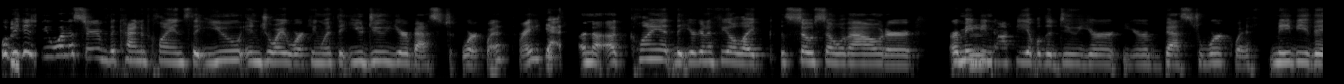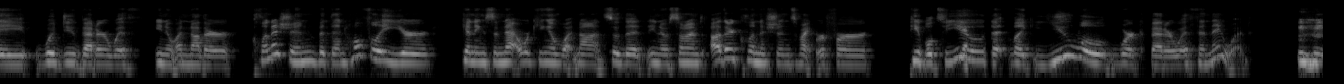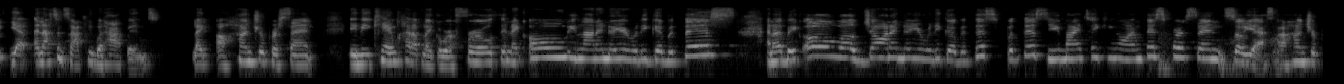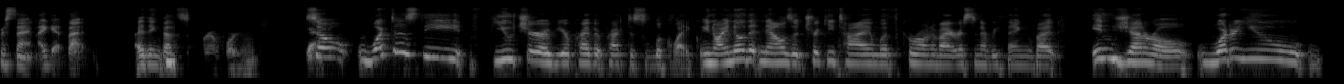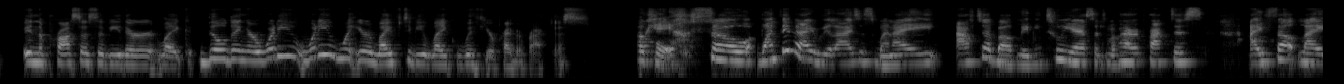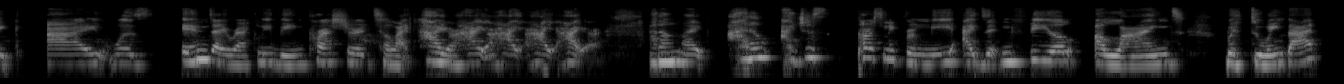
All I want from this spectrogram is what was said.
Well, because you want to serve the kind of clients that you enjoy working with, that you do your best work with, right? Yes. A, a client that you're going to feel like so so about, or or maybe mm-hmm. not be able to do your your best work with. Maybe they would do better with you know another clinician, but then hopefully you're getting some networking and whatnot, so that you know sometimes other clinicians might refer people to you yeah. that like you will work better with than they would. Mm-hmm. Yeah, and that's exactly what happened like a hundred percent. It became kind of like a referral thing, like, oh, Elan, I know you're really good with this. And I'd be like, oh, well, John, I know you're really good with this, but this, you mind taking on this person? So yes, a hundred percent. I get that. I think that's super important. Yeah. So, what does the future of your private practice look like? You know, I know that now is a tricky time with coronavirus and everything, but in general, what are you in the process of either like building or what do you what do you want your life to be like with your private practice? Okay so one thing that i realized is when i after about maybe two years into my private practice i felt like i was indirectly being pressured to like hire hire hire hire hire and i'm like i don't i just personally for me i didn't feel aligned with doing that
